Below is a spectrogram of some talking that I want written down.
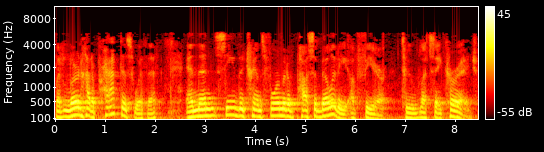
but learn how to practice with it and then see the transformative possibility of fear to, let's say, courage,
